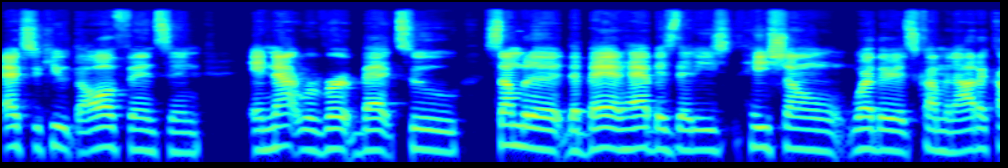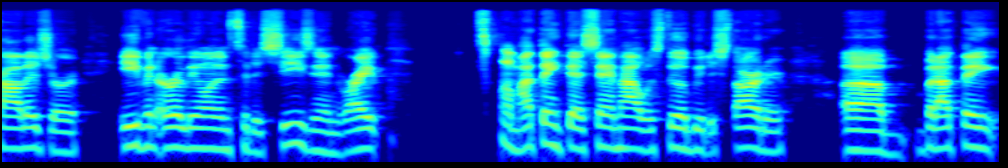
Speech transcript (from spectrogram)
execute the offense and and not revert back to some of the the bad habits that he's he's shown, whether it's coming out of college or even early on into the season, right? Um, I think that Sam Howell would still be the starter. Uh, but I think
